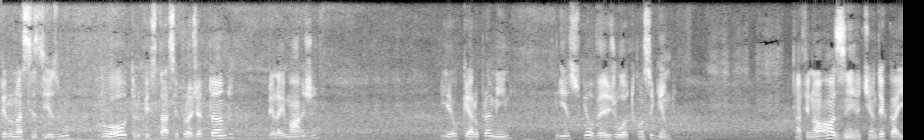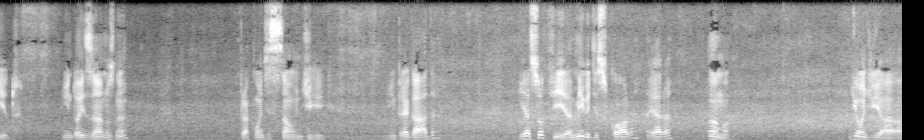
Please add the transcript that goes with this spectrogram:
Pelo narcisismo do outro que está se projetando pela imagem e eu quero para mim isso que eu vejo o outro conseguindo. Afinal, a Rosinha tinha decaído em dois anos, né? Para a condição de empregada. E a Sofia, amiga de escola, era ama. De onde a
